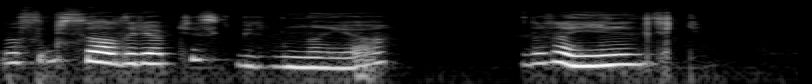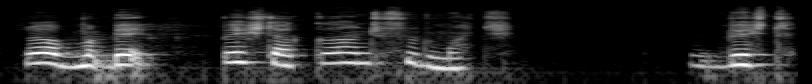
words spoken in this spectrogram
Nasıl bir saldırı yapacağız ki biz bundan ya? Zaten yenildik. Sonra 5 dakika önce sürdü maç. 5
